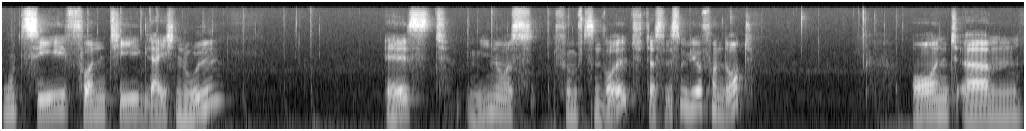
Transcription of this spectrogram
UC von t gleich 0 ist minus 15 Volt, das wissen wir von dort. Und ähm,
